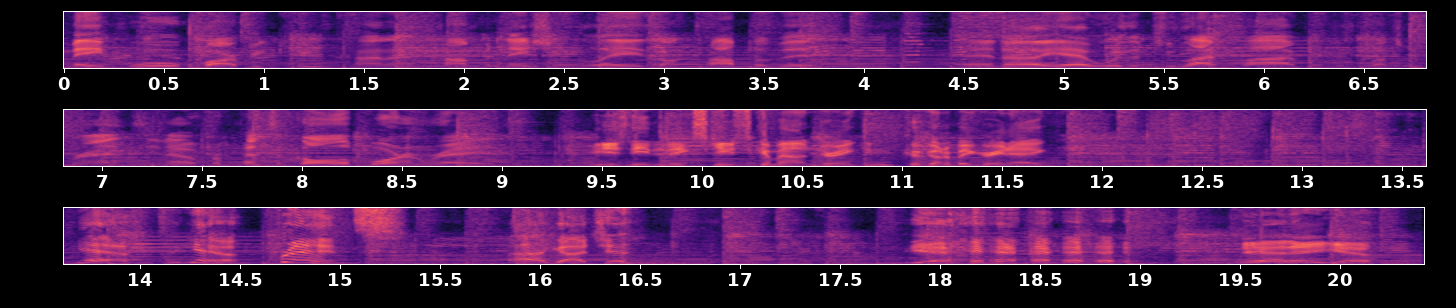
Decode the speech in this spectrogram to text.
maple barbecue kind of combination glaze on top of it. And uh, yeah, we're the Two Life Five. We're just a bunch of friends, you know, from Pensacola, born and raised. You just need an excuse to come out and drink and cook on a big green egg? Yeah, yeah, friends. I got you. Yeah. yeah, there you go.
